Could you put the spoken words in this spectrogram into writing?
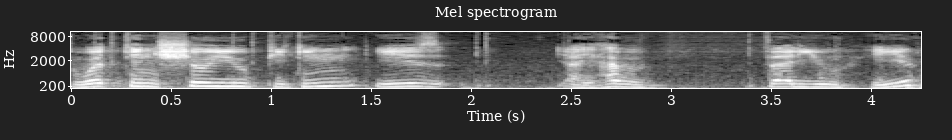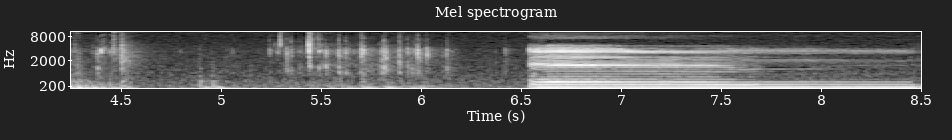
What can show you picking is I have a value here. Um,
